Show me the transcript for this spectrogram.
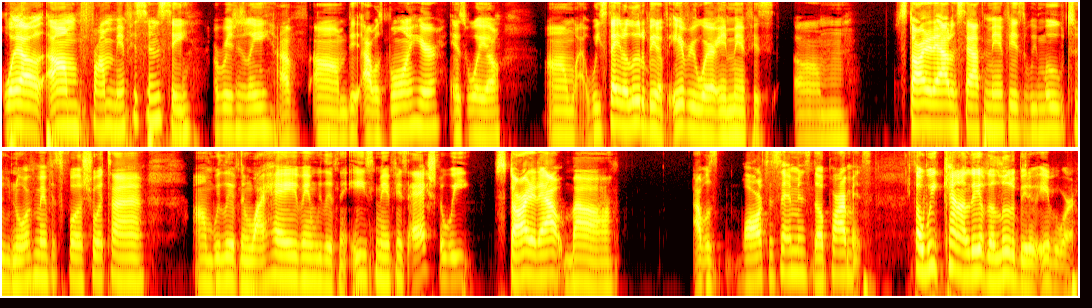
Well, I'm from Memphis, Tennessee. Originally, I've um I was born here as well. Um, we stayed a little bit of everywhere in Memphis. Um, started out in South Memphis. We moved to North Memphis for a short time. Um, we lived in Whitehaven. We lived in East Memphis. Actually, we started out by I was Walter Simmons, the apartments. So we kind of lived a little bit of everywhere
